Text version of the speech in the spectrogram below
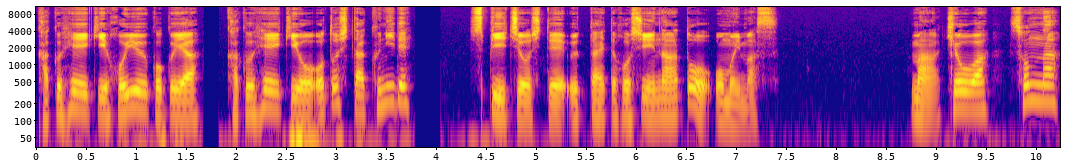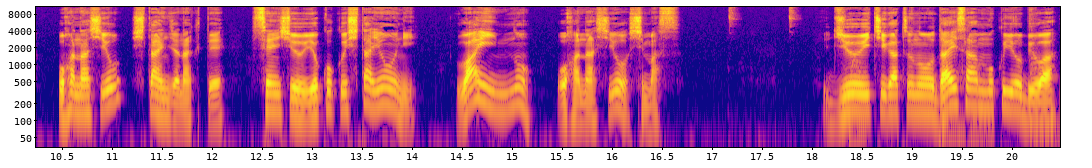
核兵器保有国や核兵器を落とした国でスピーチをして訴えてほしいなと思います。まあ今日はそんなお話をしたいんじゃなくて、先週予告したようにワインのお話をします。11月の第3木曜日は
